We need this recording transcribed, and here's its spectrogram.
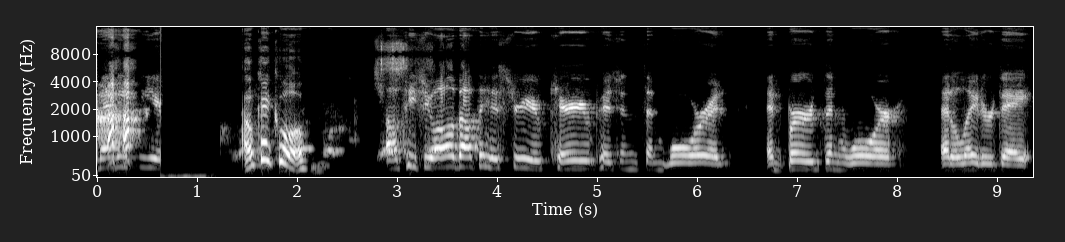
many years. Okay, cool. I'll teach you all about the history of carrier pigeons and war and, and birds and war at a later date.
